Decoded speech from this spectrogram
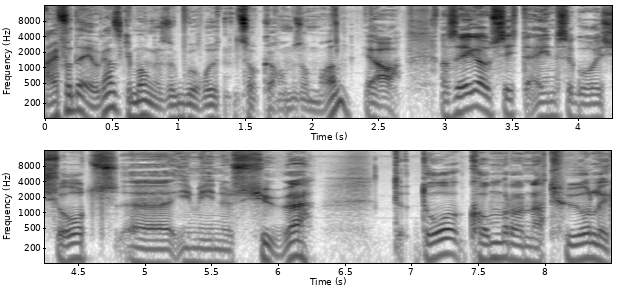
Nei, for det er jo ganske mange som går uten sokker om sommeren. Ja, altså jeg har jo sett en som går i shorts uh, i minus 20. D- Da kommer det naturlig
